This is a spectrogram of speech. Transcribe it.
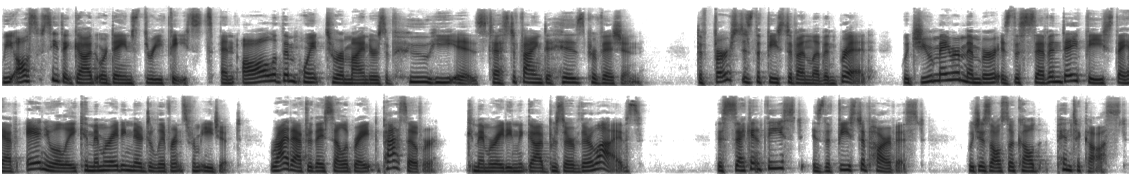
We also see that God ordains three feasts, and all of them point to reminders of who He is, testifying to His provision. The first is the Feast of Unleavened Bread which you may remember is the seven day feast they have annually commemorating their deliverance from Egypt, right after they celebrate the Passover, commemorating that God preserved their lives. The second feast is the Feast of Harvest, which is also called Pentecost.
